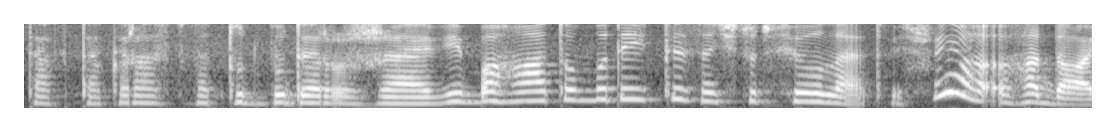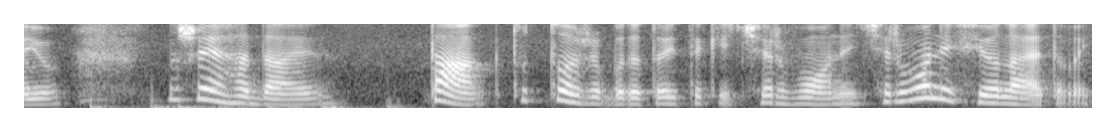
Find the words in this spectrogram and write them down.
Так, так, раз, два. Тут буде рожеві, багато буде йти, значить тут фіолетовий. Що я гадаю? Ну, що я гадаю? Так, тут теж буде той такий червоний, червоний фіолетовий.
